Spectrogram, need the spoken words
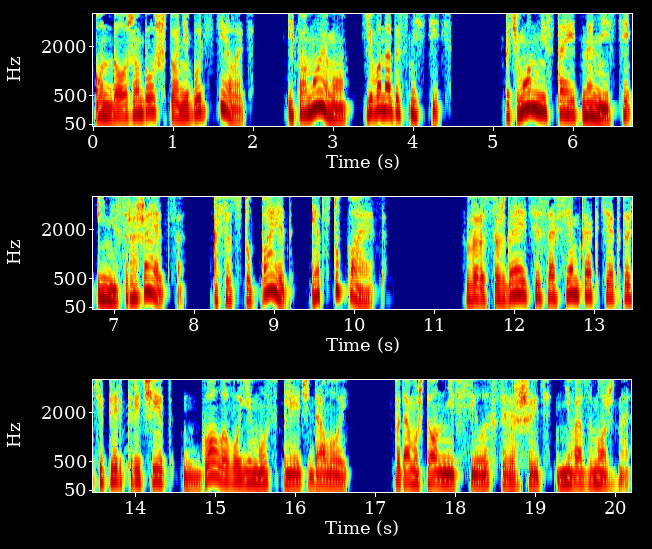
Он должен был что-нибудь сделать. И, по-моему, его надо сместить. Почему он не стоит на месте и не сражается, а все отступает и отступает?» Вы рассуждаете совсем как те, кто теперь кричит «голову ему с плеч долой», потому что он не в силах совершить невозможное.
